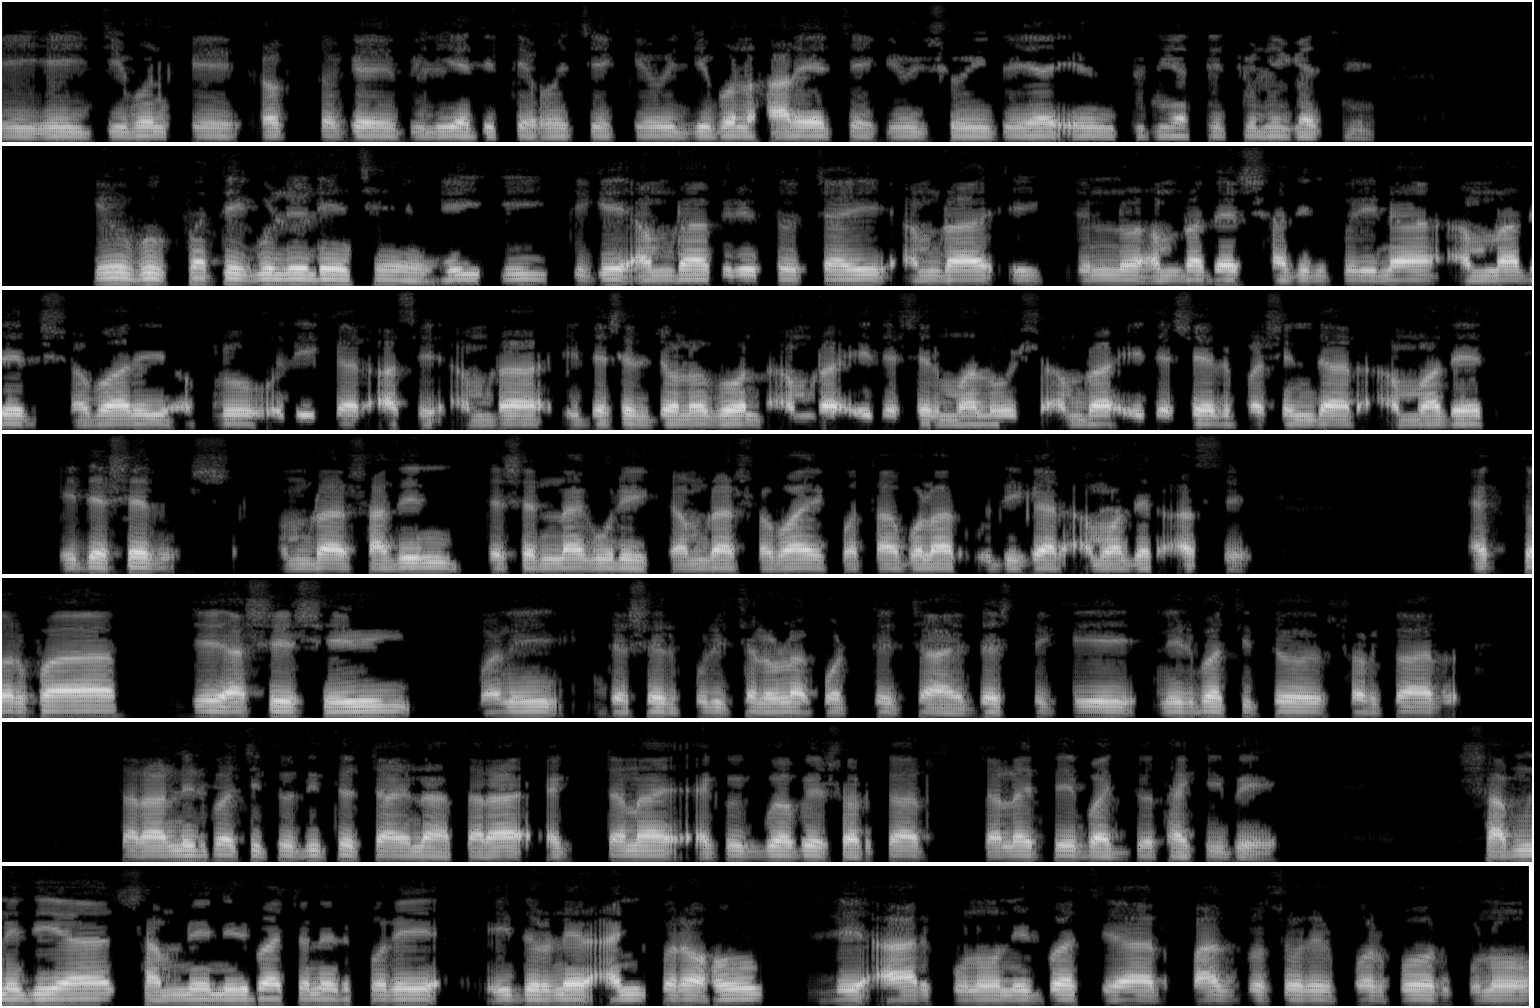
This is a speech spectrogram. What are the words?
এই এই জীবনকে রক্তকে বিলিয়ে দিতে হয়েছে। কেউ জীবন হারিয়েছে কেউ শহীদ হয়ে এই দুনিয়াতে চলে গেছে। কেউ বুক পাতে গুলি নিয়েছে। এই এই থেকে আমরা বিরত চাই। আমরা এই জন্য আমরা দেশ স্বাধীন করি না। আমাদের সবারই অগ্র অধিকার আছে। আমরা এই দেশের জনগণ, আমরা এই দেশের মানুষ, আমরা এই দেশের বাসিন্দার আমাদের এই দেশের আমরা স্বাধীন দেশের নাগরিক। আমরা সবাই কথা বলার অধিকার আমাদের আছে। একতরফা যে আসে সেই মানে দেশের পরিচালনা করতে চায়। দেশ থেকে নির্বাচিত সরকার তারা নির্বাচিত দিতে চায় না। তারা একটানা এককভাবে সরকার চালাইতে বাধ্য থাকিবে। সামনে দিয়া সামনে নির্বাচনের পরে এই ধরনের আইন করা হোক যে আর কোনো নির্বাচন, আর পাঁচ বছরের পর পর কোনো,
